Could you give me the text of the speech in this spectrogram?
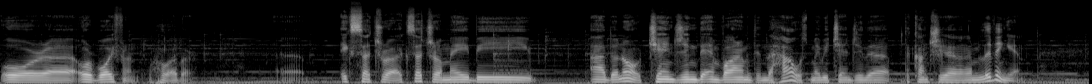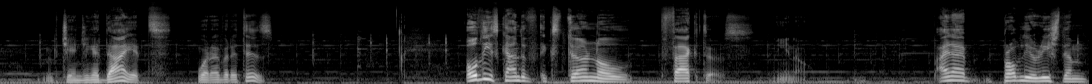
or uh, or boyfriend, whoever, etc., uh, etc. Et maybe I don't know, changing the environment in the house, maybe changing the the country that I'm living in, maybe changing a diet, whatever it is. All these kind of external factors, you know, and I probably reach them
